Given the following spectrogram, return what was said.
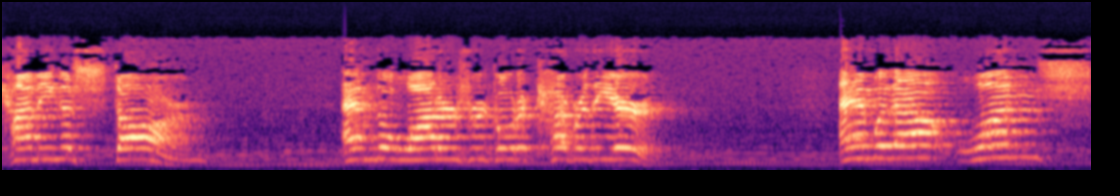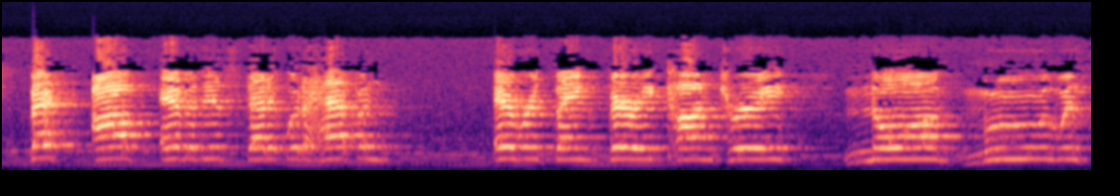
coming a storm, and the waters were going to cover the earth. And without one speck of evidence that it would happen, everything very contrary, Noah moved with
